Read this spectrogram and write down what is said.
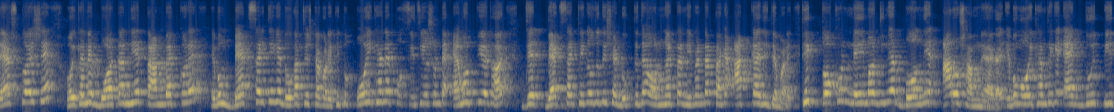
দ্যাটস তো সে ওইখানে বলটা নিয়ে টার্ন ব্যাক করে এবং ব্যাক সাইড থেকে ঢোকার চেষ্টা করে। কিন্তু ওইখানে সিচুয়েশনটা এমন ক্রিয়েট হয় যে ব্যাক সাইড থেকেও যদি সে ঢুকতে যায়, অন্য একটা ডিফেন্ডার তাকে আটকায় দিতে পারে। ঠিক তখন নেইমার জুনিয়র বল নিয়ে আরও সামনে আগায় এবং ওইখান থেকে এক, দুই, তিন,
